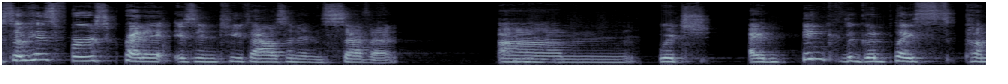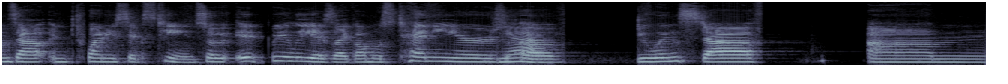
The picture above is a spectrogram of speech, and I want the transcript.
So his first credit is in 2007, um, Mm-hmm. which I think The Good Place comes out in 2016. So it really is like almost 10 years Yeah. of doing stuff. Um,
